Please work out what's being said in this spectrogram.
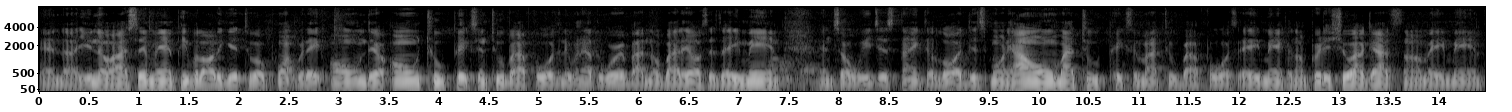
and uh, you know, I say, man, people ought to get to a point where they own their own toothpicks and two by fours, and they wouldn't have to worry about nobody else's. Amen. Okay. And so we just thank the Lord this morning. I own my toothpicks and my two by fours. Amen. Because I'm pretty sure I got some. Amen.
